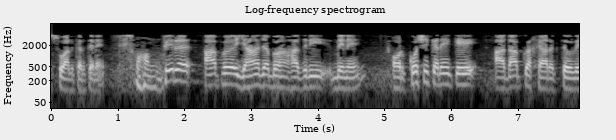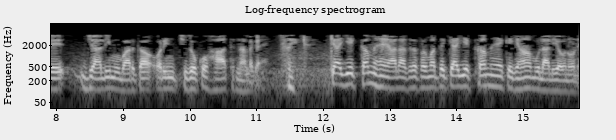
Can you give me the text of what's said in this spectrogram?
سوال کرتے رہیں۔ پھر آپ یہاں جب حاضری دینے اور کوشش کریں کہ آداب کا خیال رکھتے ہوئے جعلی مبارکہ اور ان چیزوں کو ہاتھ نہ لگائیں۔ کیا یہ کم ہے؟ اعلی حضرت فرماتے کیا یہ کم ہے کہ یہاں بلا لیا انہوں نے؟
